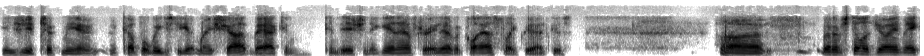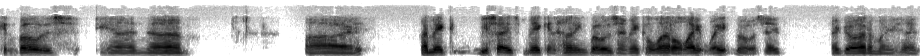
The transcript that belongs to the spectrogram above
usually it took me a, a couple of weeks to get my shot back in condition again after I'd have a class like that because. Uh, but I'm still enjoying making bows, and uh, uh, I make besides making hunting bows, I make a lot of lightweight bows. I I go out of my I,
